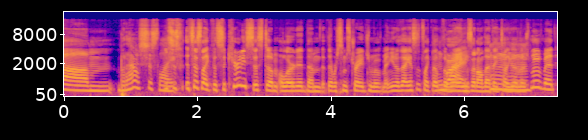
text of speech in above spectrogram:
Um, but I was just like, It's just, it says like the security system alerted them that there was some strange movement. You know, I guess it's like the, the Right. rings and all that. They tell you when Mhm. there's movement.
